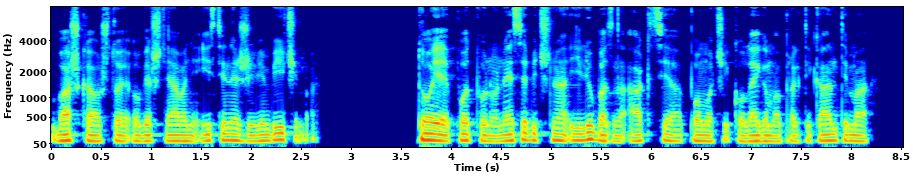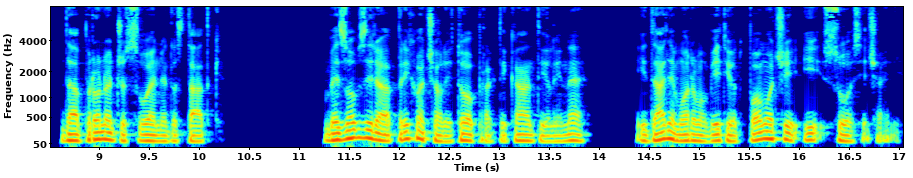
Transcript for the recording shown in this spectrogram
baš kao što je objašnjavanje istine živim bićima. To je potpuno nesebična i ljubazna akcija pomoći kolegama praktikantima da pronađu svoje nedostatke. Bez obzira prihvaća li to praktikanti ili ne, i dalje moramo biti od pomoći i suosjećajni.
